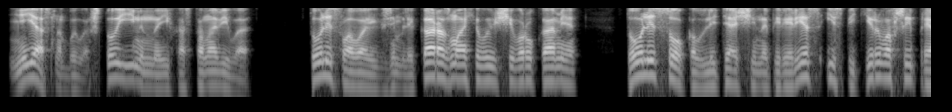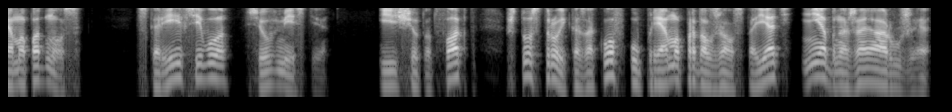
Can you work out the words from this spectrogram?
Неясно было, что именно их остановило. То ли слова их земляка, размахивающего руками, то ли сокол, летящий на перерез и спикировавший прямо под нос. Скорее всего, все вместе. И еще тот факт, что строй казаков упрямо продолжал стоять, не обнажая оружие.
